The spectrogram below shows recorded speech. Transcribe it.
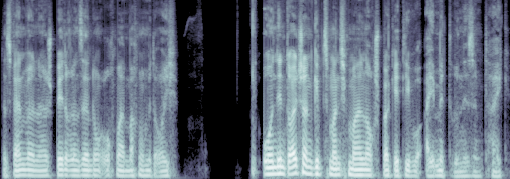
Das werden wir in einer späteren Sendung auch mal machen mit euch. Und in Deutschland gibt es manchmal noch Spaghetti, wo Ei mit drin ist im Teig.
